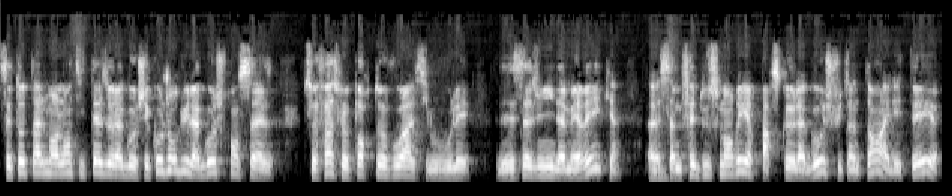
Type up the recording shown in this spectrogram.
c'est totalement l'antithèse de la gauche. Et qu'aujourd'hui, la gauche française se fasse le porte-voix, si vous voulez, des États-Unis d'Amérique, euh, mm. ça me fait doucement rire parce que la gauche fut un temps, elle était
